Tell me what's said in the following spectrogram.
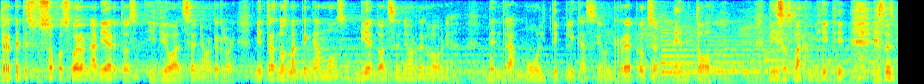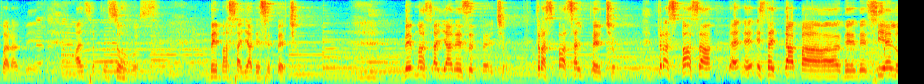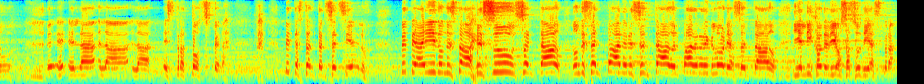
De repente sus ojos fueron abiertos y vio al Señor de gloria. Mientras nos mantengamos viendo al Señor de gloria, vendrá multiplicación, reproducción en todo. Eso es para mí, eso es para mí. Alza tus ojos, ve más allá de ese techo, ve más allá de ese techo, traspasa el techo, traspasa eh, eh, esta etapa de, cielo, eh, la- la estratosfera. Vete hasta el tercer cielo. Vete ahí donde está Jesús sentado, donde está el Padre sentado, el Padre de gloria sentado y el Hijo de Dios a su diestra.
